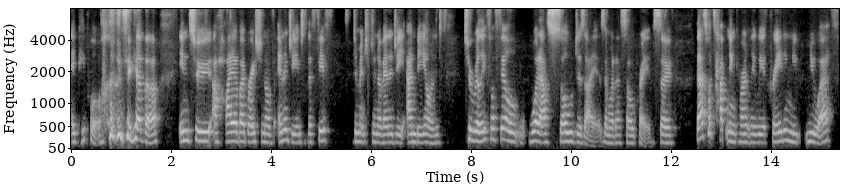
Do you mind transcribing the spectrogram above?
a people together into a higher vibration of energy, into the fifth dimension of energy and beyond to really fulfill what our soul desires and what our soul craves. So that's what's happening currently. We are creating new, new earth.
